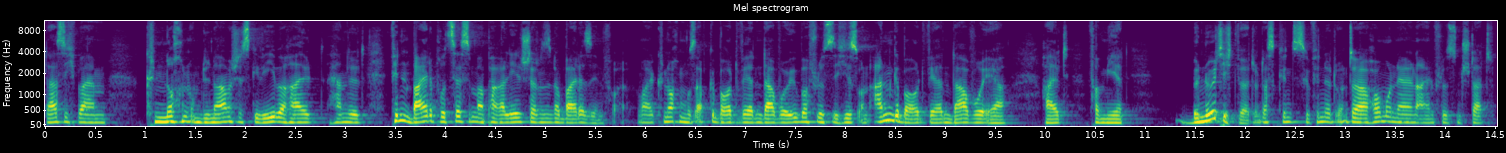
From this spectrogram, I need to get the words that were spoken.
Da es sich beim Knochen um dynamisches Gewebe halt handelt, finden beide Prozesse immer parallel statt und sind auch beide sinnvoll. Weil Knochen muss abgebaut werden, da wo er überflüssig ist und angebaut werden, da wo er halt vermehrt benötigt wird. Und das findet unter hormonellen Einflüssen statt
